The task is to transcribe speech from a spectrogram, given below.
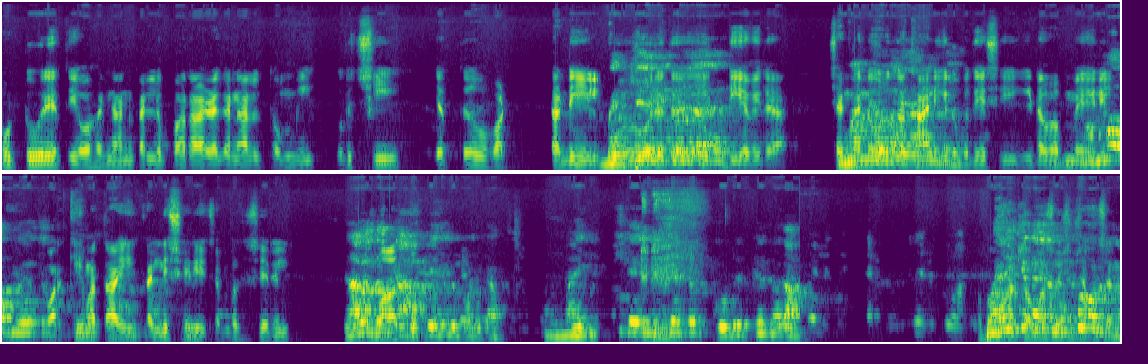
കോട്ടൂരെത്ത് യോഹന്നാൻ കല്ലുപ്പാറ അഴകനാൽ തൊമ്മി കുറിച്ചി എത്ത് വട്ടടിയിൽ കൂരത് ഈട്ടിയവിര ചെങ്ങന്നൂർ നഥാനിയിൽ ഉപദേശി ഇടവമ്മേലിൽ വർക്കിമത്തായി കല്ലിശ്ശേരി ചെമ്പകശ്ശേരിൽ മാത്തു. കൊടുക്കുന്നതാ അപ്പൊ മാർത്തോമ സുവിശേഷ പ്രസംഗ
